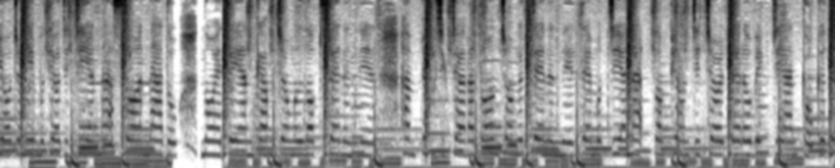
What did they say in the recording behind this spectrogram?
여전히 무뎌지지 않았어. 하나도 너에 대한 감정을 없애는 일. 한 뼘씩 자라던 정을 떼는 일. 때묻지 않았던 편지 절대로 읽지 않고 그대로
